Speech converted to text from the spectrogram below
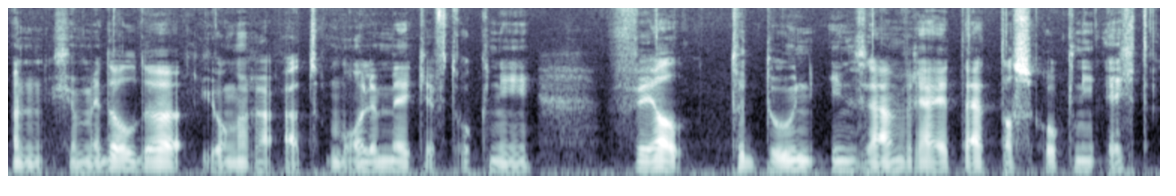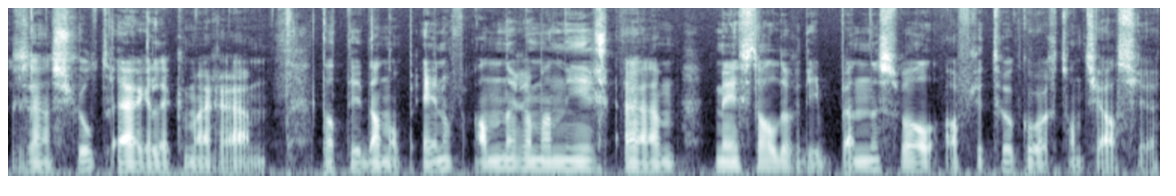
een gemiddelde jongere uit Molenbeek heeft ook niet veel te doen in zijn vrije tijd. Dat is ook niet echt zijn schuld eigenlijk, maar um, dat hij dan op een of andere manier um, meestal door die bendes wel afgetrokken wordt. Want ja, als je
